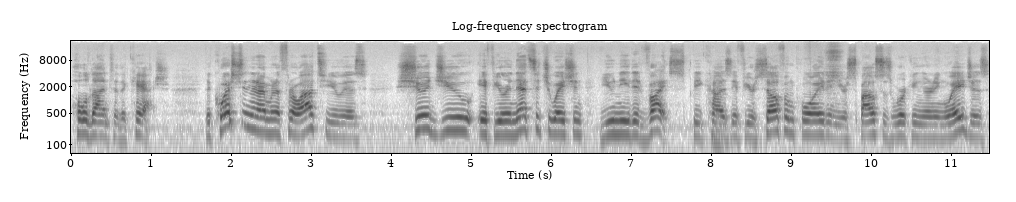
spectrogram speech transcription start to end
Hold on to the cash. The question that I'm going to throw out to you is, should you, if you're in that situation, you need advice because if you're self employed and your spouse is working earning wages,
